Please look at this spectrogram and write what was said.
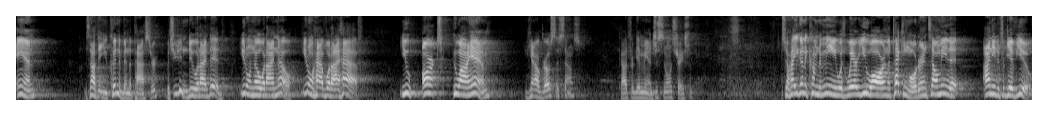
And it's not that you couldn't have been the pastor, but you didn't do what I did. You don't know what I know. You don't have what I have. You aren't who I am. You hear how gross this sounds? God forgive me, it's just an illustration. So, how are you going to come to me with where you are in the pecking order and tell me that I need to forgive you?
